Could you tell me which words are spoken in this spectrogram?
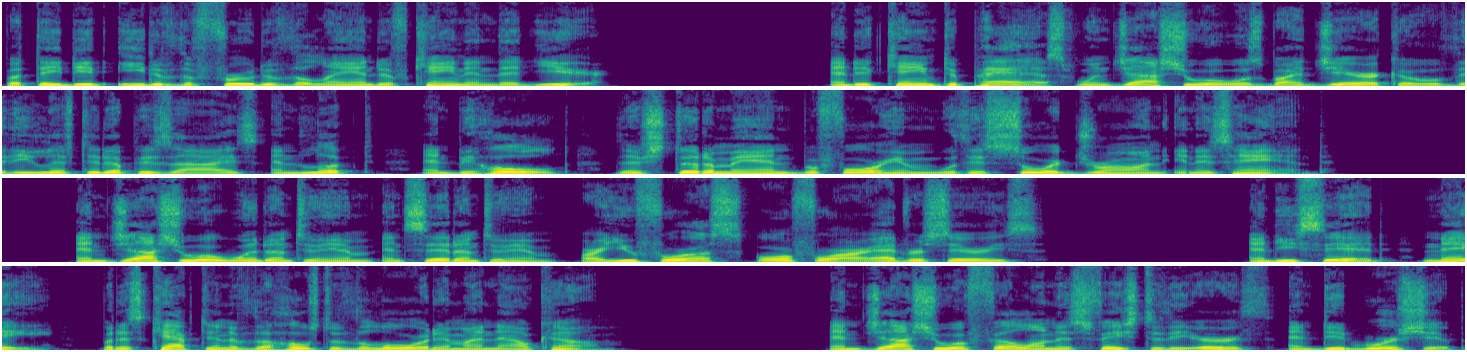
but they did eat of the fruit of the land of Canaan that year. And it came to pass when Joshua was by Jericho that he lifted up his eyes and looked, and behold, there stood a man before him with his sword drawn in his hand. And Joshua went unto him and said unto him, Are you for us or for our adversaries? And he said, Nay, but as captain of the host of the Lord am I now come. And Joshua fell on his face to the earth, and did worship,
